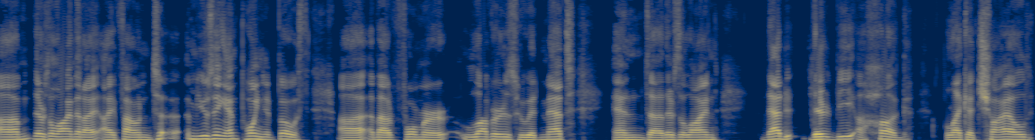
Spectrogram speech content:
Um, there's a line that I, I found uh, amusing and poignant both uh, about former lovers who had met. And uh, there's a line, that there'd be a hug like a child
